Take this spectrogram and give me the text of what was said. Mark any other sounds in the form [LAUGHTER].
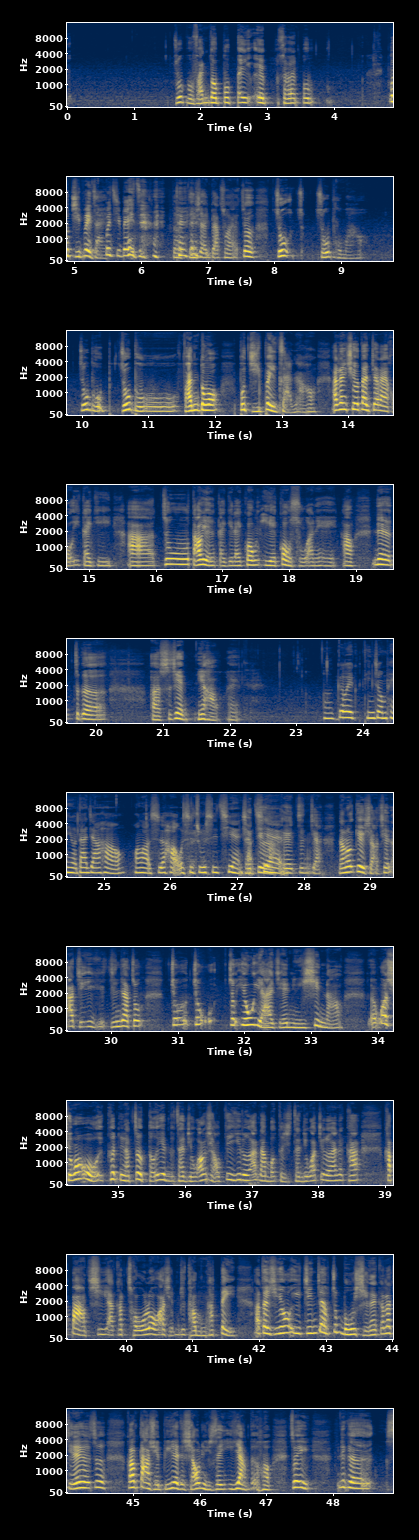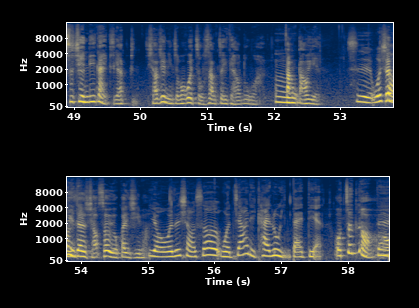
族谱繁多不被诶什么不不及备载，不及备载。对，[LAUGHS] 等一下你不要出来，就族族谱嘛吼，族谱族谱繁多不及备载啊吼。啊，咱小等再来互伊家己啊，朱导演家己来讲伊的故事安尼，好，那这个。啊，石建你好，哎，嗯，各位听众朋友大家好，黄老师好，我是朱思倩，小倩，哎，真假，然后叫小倩，啊，一人家做做做做优雅一个女性啦，我想讲哦，可能啊做导演的参像王小弟迄落，啊，若无就是参像我即落安尼较较霸气啊，较粗鲁啊，甚至头毛较短，啊，但是哦，伊真正做无型的，敢若一个是刚大学毕业的小女生一样的哈，所以。那个思倩，你那小倩，你怎么会走上这条路啊？当导演。是我跟你的小时候有关系吗？有，我的小时候我家里开录影带店。哦，真的？对，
